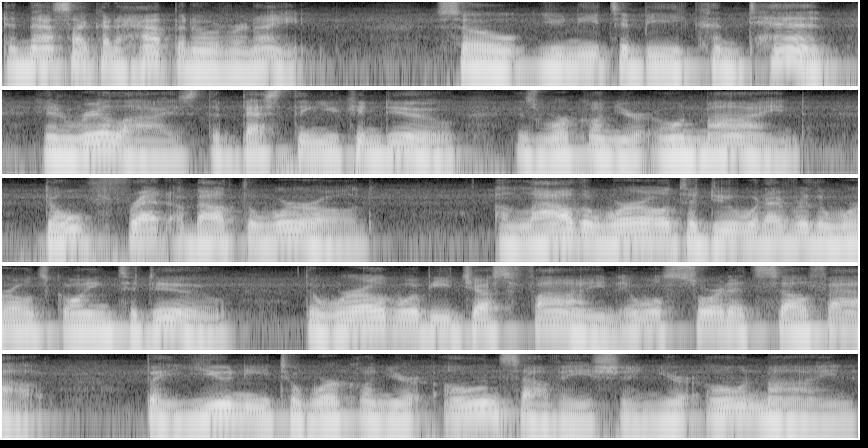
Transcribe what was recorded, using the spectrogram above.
and that's not going to happen overnight. So you need to be content and realize the best thing you can do is work on your own mind. Don't fret about the world. Allow the world to do whatever the world's going to do. The world will be just fine. It will sort itself out. But you need to work on your own salvation, your own mind,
